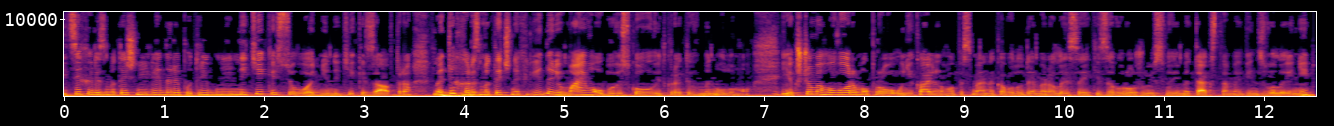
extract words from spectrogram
І ці харизматичні лідери потрібні не тільки сьогодні, не тільки завтра. Ми тих харизматичних лідерів маємо обов'язково відкрити в минулому. І якщо ми говоримо про унікального письменника Володимира Лиса, який заворожує своїми текстами, він з Волині,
